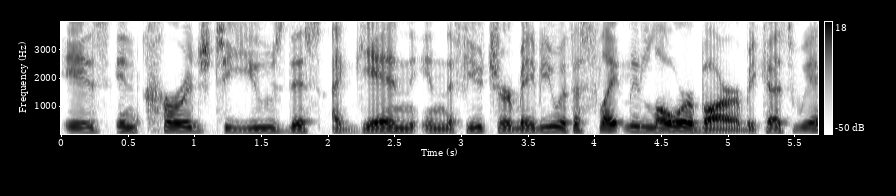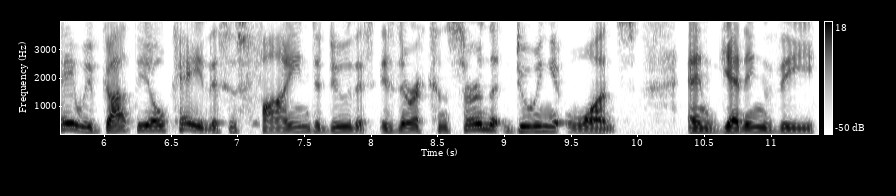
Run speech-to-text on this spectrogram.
is encouraged to use this again in the future, maybe with a slightly lower bar because we, hey, we've got the okay. This is fine to do this. Is there a concern that doing it once and getting the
